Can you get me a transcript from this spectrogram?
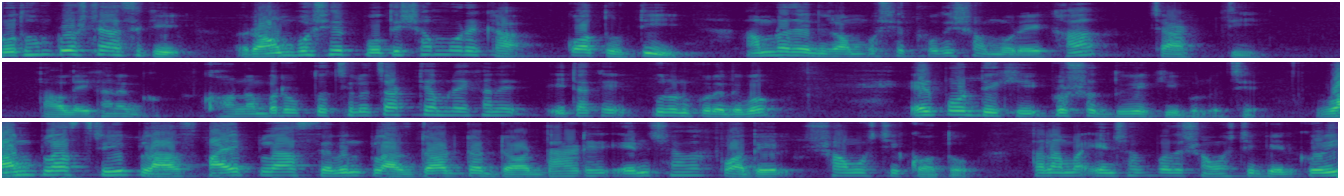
প্রথম প্রশ্নে আছে কি রম্বসের প্রতিসাম্য রেখা কতটি? আমরা জানি রম্বসের প্রতিসাম্য রেখা চারটি। তাহলে এখানে ঘ নাম্বার উত্তর ছিল চারটি, আমরা এখানে এটাকে পূরণ করে দেব। এরপর দেখি প্রশ্ন দুয়ে কি বলেছে? One plus three plus five plus seven plus dot dot dot ধারাটির এন সংখ্যক পদের সমষ্টি কত? তাহলে আমরা এন সংখ্যক পদের সমষ্টি বের করি।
